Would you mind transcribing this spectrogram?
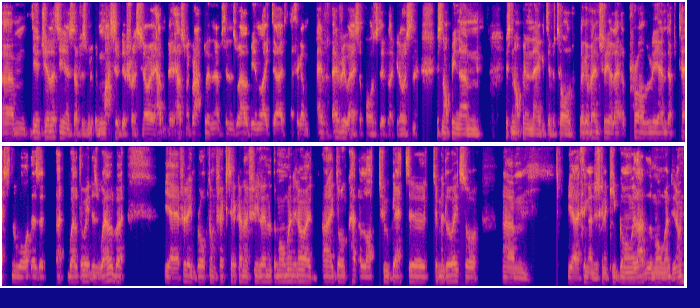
um, the agility and stuff is a massive difference. You know, it, helps, it helps my grappling and everything as well. Being like that, I think I'm ev- everywhere. It's a positive. Like you know, it's it's not been um, it's not been a negative at all. Like eventually, I'll, I'll probably end up testing the waters at, at welterweight as well. But yeah, if it ain't broke, don't fix it. Kind of feeling at the moment. You know, I I don't cut a lot to get to to middleweight. So um, yeah, I think I'm just going to keep going with that at the moment. You know.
